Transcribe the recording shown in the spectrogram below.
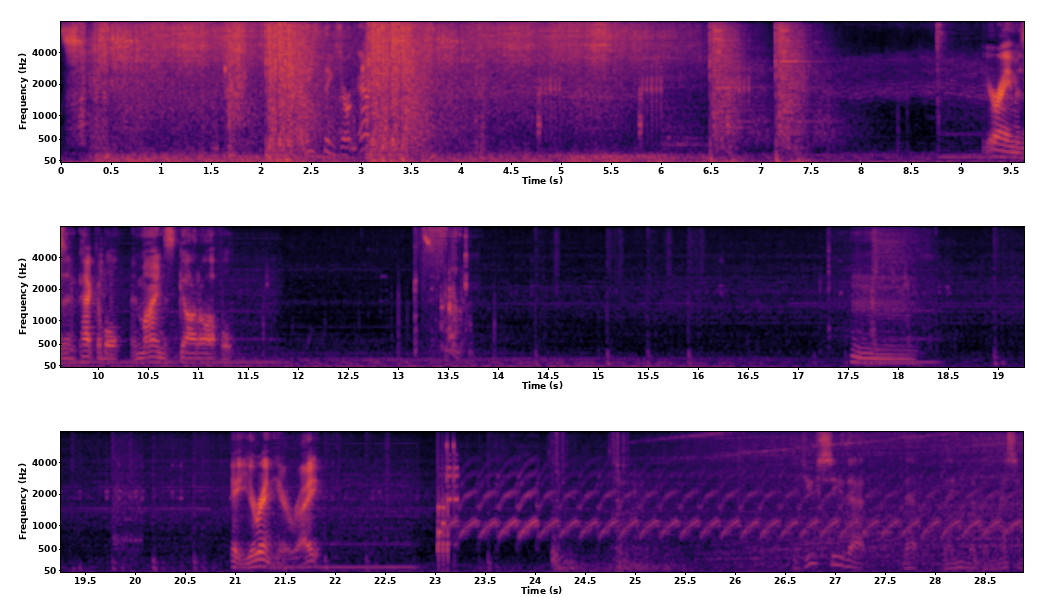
These things are everywhere. Your aim is impeccable, and mine's god awful. Hmm. Hey, you're in here, right? Did you see that that thing with the missing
